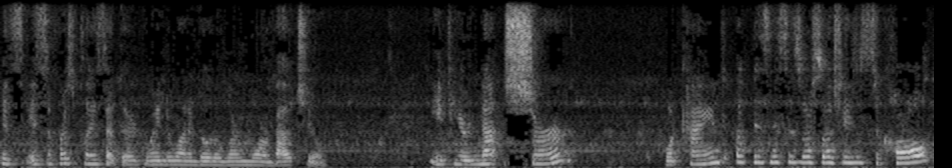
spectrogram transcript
it's, it's the first place that they're going to want to go to learn more about you. If you're not sure what kind of businesses or associations to call,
